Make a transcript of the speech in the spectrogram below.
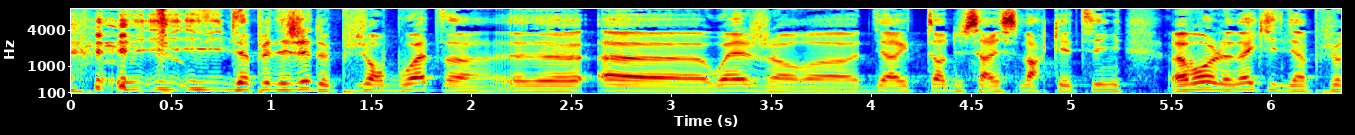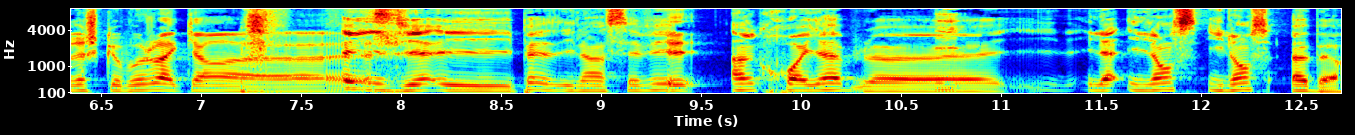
il, devient PDG de plusieurs boîtes. euh, euh, ouais, genre euh, directeur du service marketing. Vraiment, le mec, il devient plus riche que Bojack. Hein, euh, Et il, dit- il pèse, il a un CV Et- incroyable. euh, il, il a- il lance, il lance Uber.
